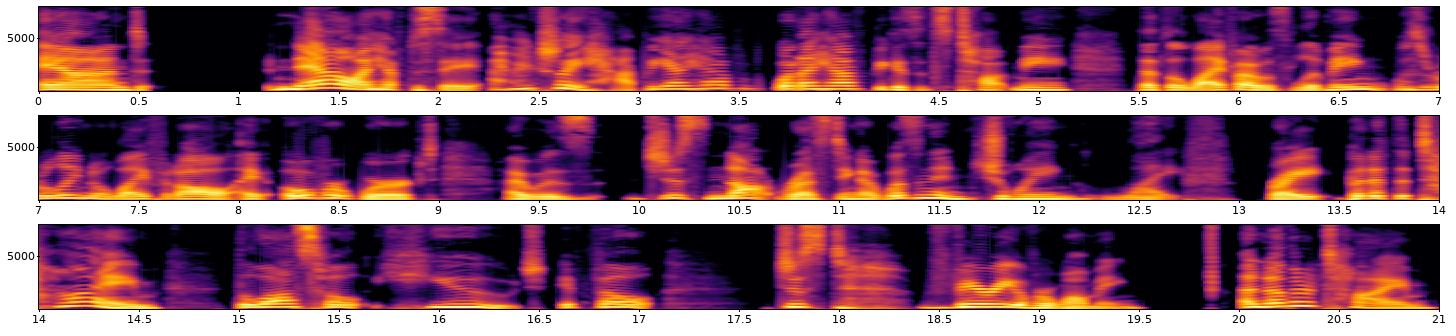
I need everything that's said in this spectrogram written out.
And now I have to say, I'm actually happy I have what I have because it's taught me that the life I was living was really no life at all. I overworked. I was just not resting. I wasn't enjoying life, right? But at the time, the loss felt huge. It felt just very overwhelming. Another time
